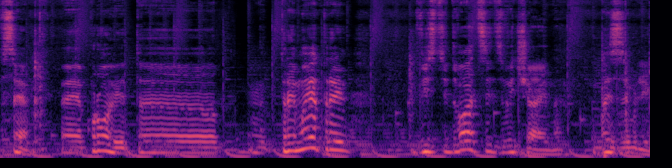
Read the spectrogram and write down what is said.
Все. Провід е, 3 метри, 220, звичайно, без землі.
